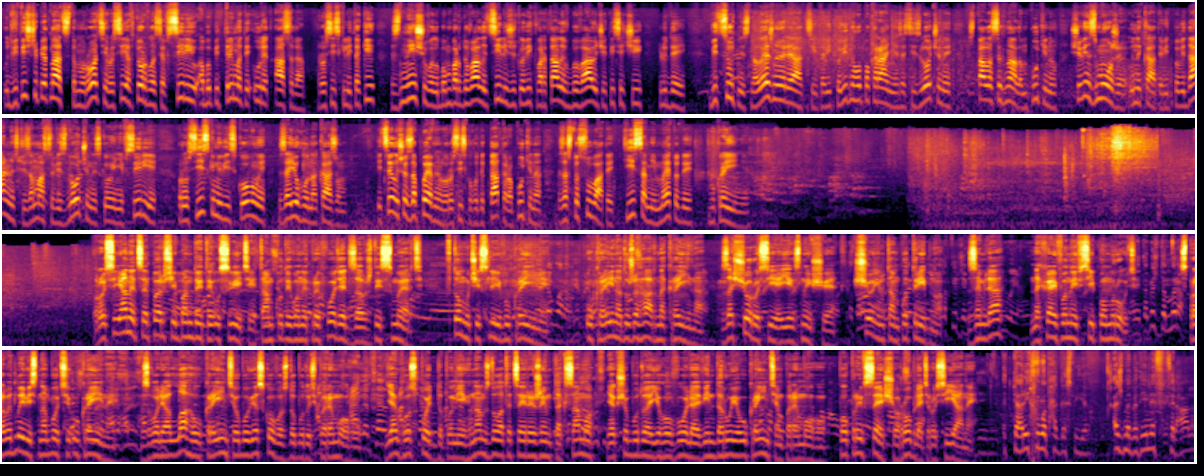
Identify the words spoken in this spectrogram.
У 2015 році Росія вторглася в Сирію, аби підтримати уряд Асада. Російські літаки знищували, бомбардували цілі житлові квартали, вбиваючи тисячі людей. Відсутність належної реакції та відповідного покарання за ці злочини стало сигналом Путіну, що він зможе уникати відповідальності за масові злочини, скоєні в Сирії російськими військовими за його наказом. І це лише запевнило російського диктатора Путіна застосувати ті самі методи в Україні. Росіяни це перші бандити у світі. Там, куди вони приходять, завжди смерть, в тому числі і в Україні. Україна дуже гарна країна. За що Росія їх знищує? Що їм там потрібно? Земля? Нехай вони всі помруть. Справедливість на боці України. З волі Аллаха українці обов'язково здобудуть перемогу. Як Господь допоміг нам здолати цей режим, так само, якщо буде його воля, він дарує українцям перемогу, попри все, що роблять росіяни.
